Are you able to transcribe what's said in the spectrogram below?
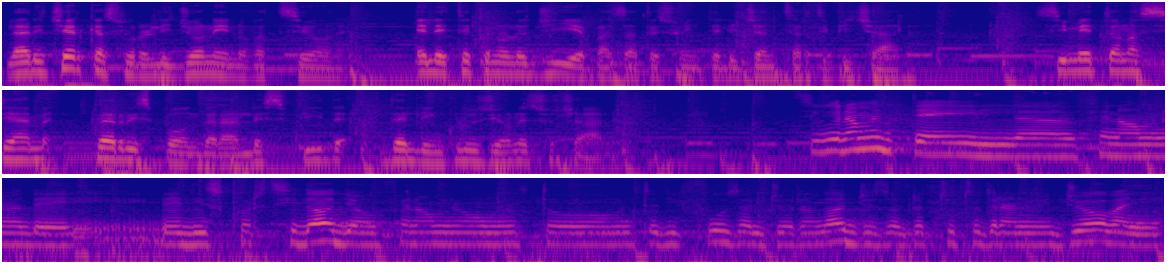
La ricerca su religione e innovazione e le tecnologie basate su intelligenza artificiale si mettono assieme per rispondere alle sfide dell'inclusione sociale. Sicuramente il fenomeno dei, dei discorsi d'odio è un fenomeno molto, molto, diffuso al giorno d'oggi, soprattutto tra noi giovani.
